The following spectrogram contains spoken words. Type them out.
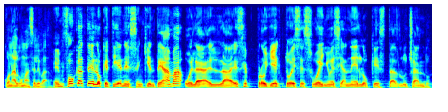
con algo más elevado. Enfócate en lo que tienes, en quien te ama o en, en la- ese proyecto, ese sueño, ese anhelo que estás luchando.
